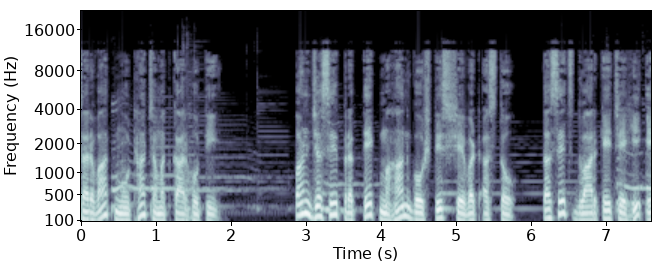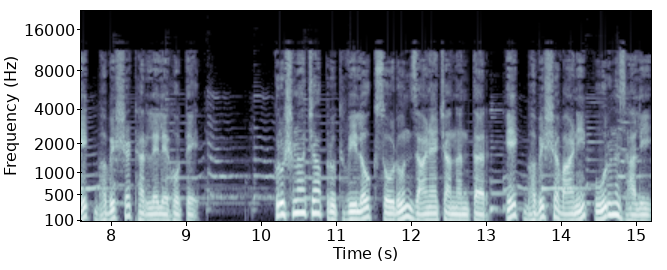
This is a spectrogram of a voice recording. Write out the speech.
सर्वात मोठा चमत्कार होती. पण जसे प्रत्येक महान गोष्टीस शेवट असतो तसेच द्वारकेचेही एक भविष्य ठरलेले होते. कृष्णाच्या पृथ्वीलोक सोडून जाण्याच्या नंतर एक भविष्यवाणी पूर्ण झाली.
